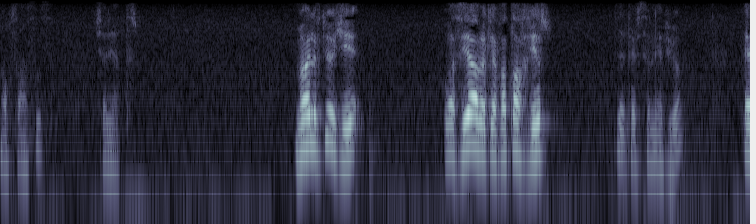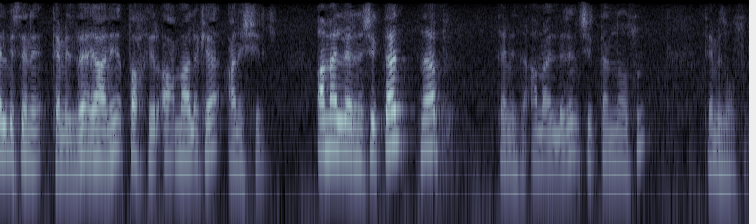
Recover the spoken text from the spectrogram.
noksansız şeriattır. Müellif diyor ki وَثِيَابَكَ فَطَهِّرْ Bize tefsirini yapıyor. Elbiseni temizle. Yani tahhir a'maleke anişşirk. Amellerini şirkten ne yap? Temizle. Amellerin şirkten ne olsun? Temiz olsun.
